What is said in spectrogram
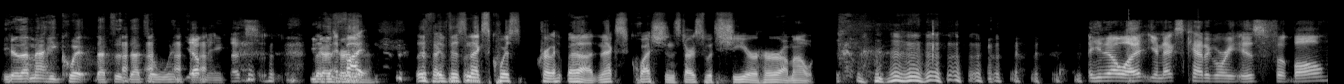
You hear that, Matt? He quit. That's a that's a win for me. that's You guys If heard I- If, if this next quiz, uh, next question starts with she or her, I'm out. you know what. Your next category is football,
